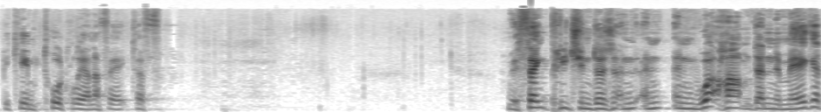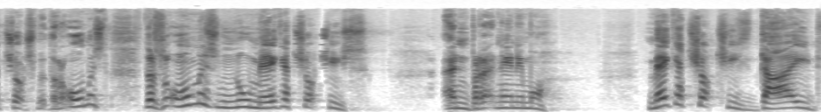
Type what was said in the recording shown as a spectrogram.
Became totally ineffective. We think preaching does, and, and, and what happened in the mega church, but there almost, there's almost no mega churches in Britain anymore. Mega churches died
